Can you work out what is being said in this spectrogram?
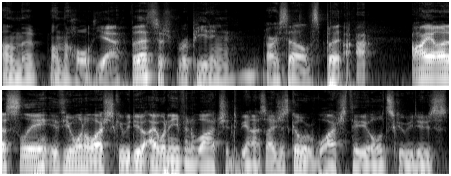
on the on the whole, yeah. But that's just repeating ourselves. But I, I honestly, if you want to watch Scooby Doo, I wouldn't even watch it to be honest. I just go watch the old Scooby Doo's.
